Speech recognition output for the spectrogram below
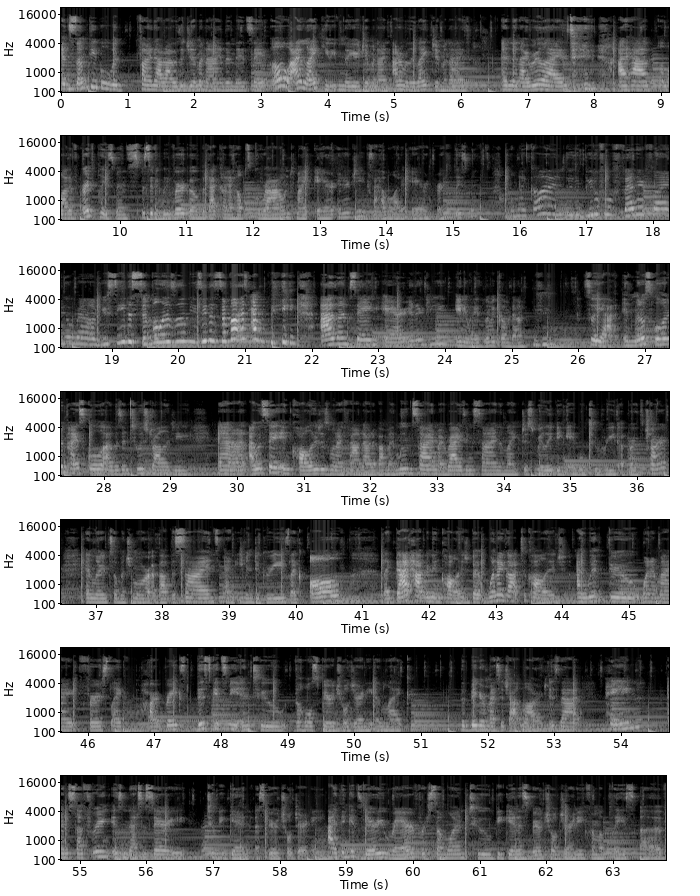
and some people would find out I was a Gemini and then they'd say, oh, I like you, even though you're a Gemini. I don't really like Geminis. And then I realized I have a lot of earth placements, specifically Virgo, but that kind of helps ground my air energy because I have a lot of air and earth placements. Oh my gosh, there's a beautiful feather flying around. You see the symbolism? You see the symbolism? As I'm saying air energy. Anyways, let me calm down. so yeah, in middle school and in high school, I was into astrology and I would say in college is when I found out about my moon sign, my rising sign, and like just really being able to read a birth chart and learn so much more about the signs and even degrees, like all like that happened in college. But when I got to college, I went through one of my first like heartbreaks. This gets me into the whole spiritual journey and like the bigger message at large is that pain and suffering is necessary to begin a spiritual journey. I think it's very rare for someone to begin a spiritual journey from a place of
